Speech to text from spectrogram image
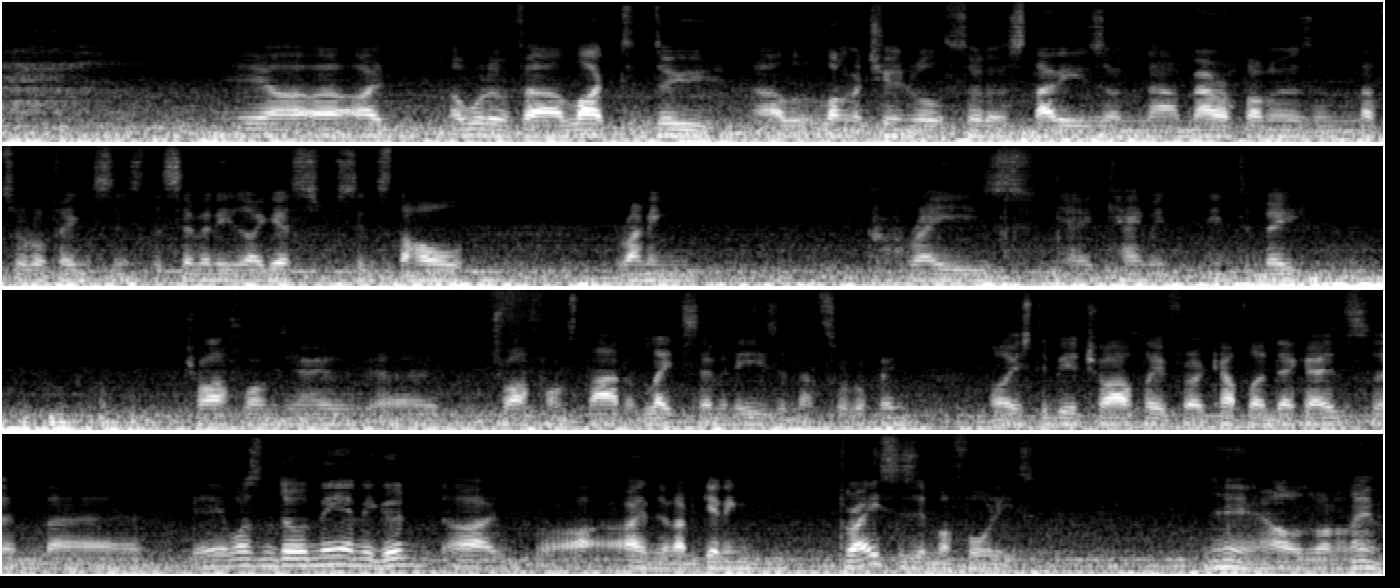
Yeah, I, I, I would have uh, liked to do uh, longitudinal sort of studies on uh, marathoners and that sort of thing since the 70s, I guess, since the whole running you know, came in, into be. Triathlons, you know, uh, triathlon started late 70s and that sort of thing. I used to be a triathlete for a couple of decades, and uh, yeah, it wasn't doing me any good. I, I ended up getting braces in my 40s. Yeah, I was one of them.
